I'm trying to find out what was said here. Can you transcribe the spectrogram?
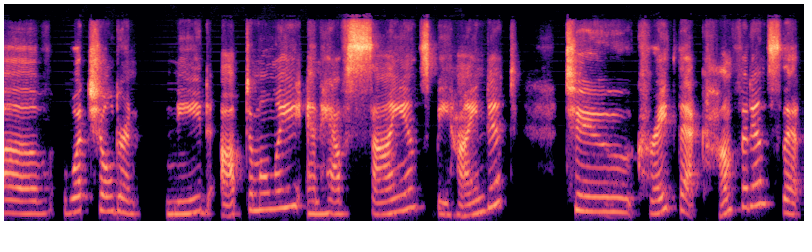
of what children need optimally and have science behind it to create that confidence that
